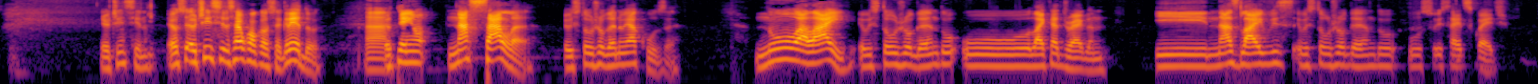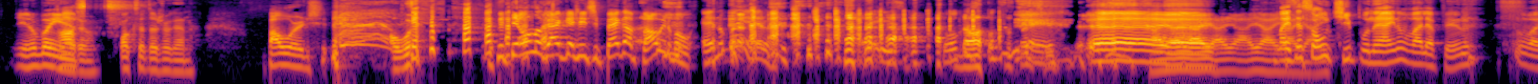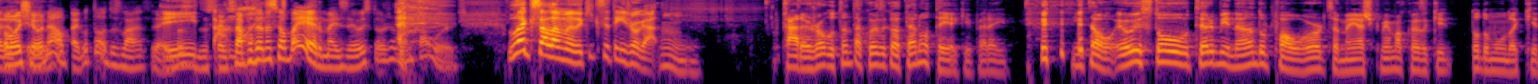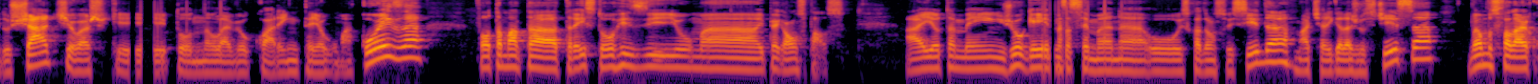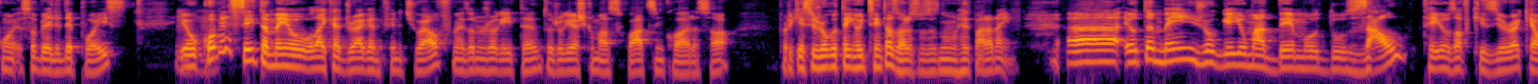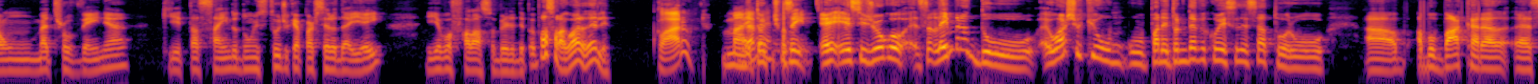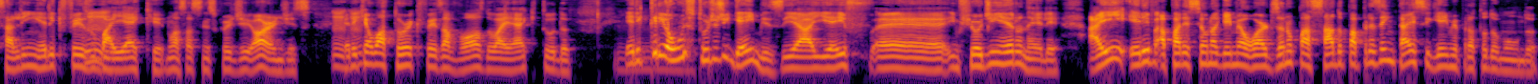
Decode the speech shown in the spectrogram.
Eu te ensino. Eu, eu te ensino. Sabe qual é o segredo? Ah. Eu tenho na sala eu estou jogando Yakuza. No Alai, eu estou jogando o Like a Dragon. E nas lives, eu estou jogando o Suicide Squad. E no banheiro? Nossa. Qual que você tá jogando? Power Word. Power? Se tem um lugar que a gente pega pau, irmão, é no banheiro. É isso. Nossa. É, ai, ai, ai, ai, Mas é só um tipo, né? Aí não vale a pena. Não vale Oxe, eu não, pego todos lá. Eita, não sei o que você tá fazendo no seu banheiro, mas eu estou jogando Power. Luck Salamanda, o que, que você tem jogado? Hum. Cara, eu jogo tanta coisa que eu até anotei aqui, peraí. Então, eu estou terminando o Power também, acho que a mesma coisa que todo mundo aqui do chat, eu acho que tô no level 40 e alguma coisa. Falta matar três torres e uma e pegar uns paus. Aí eu também joguei nessa semana o Esquadrão Suicida, Mate a Liga da Justiça. Vamos falar com, sobre ele depois. Eu uhum. comecei também o Like a Dragon Infinity Wealth, mas eu não joguei tanto. Eu joguei acho que umas 4, 5 horas só. Porque esse jogo tem 800 horas, se vocês não repararam ainda. Uh, eu também joguei uma demo do Zal, Tales of Kizira, que é um Metrovania que tá saindo de um estúdio que é parceiro da EA. E eu vou falar sobre ele depois. Eu posso falar agora dele? Claro. Mano, então, tipo assim, é, esse jogo. Lembra do. Eu acho que o, o Panetone deve conhecer desse ator, o a Abubakar eh, Salim, ele que fez hum. o Bayek no Assassin's Creed Oranges, uhum. ele que é o ator que fez a voz do Bayek tudo. Ele criou um hum. estúdio de games e a EA é, enfiou dinheiro nele. Aí ele apareceu na Game Awards ano passado para apresentar esse game para todo mundo.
